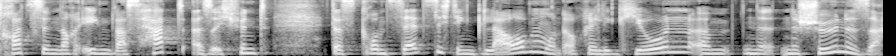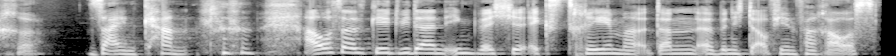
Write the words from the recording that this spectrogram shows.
trotzdem noch irgendwas hat. Also ich finde, dass grundsätzlich den Glauben und auch Religion eine ähm, ne, ne schöne Sache sein kann. Außer es geht wieder in irgendwelche Extreme, dann äh, bin ich da auf jeden Fall raus.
